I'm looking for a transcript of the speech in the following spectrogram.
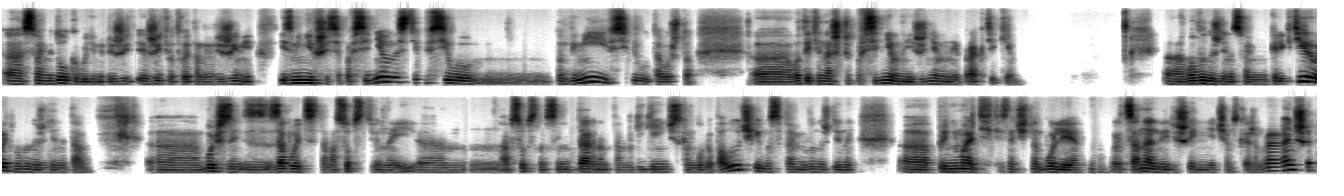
а, с вами долго будем жить, жить вот в этом режиме изменившейся повседневности в силу пандемии, в силу того, что а, вот эти наши повседневные ежедневные практики мы вынуждены с вами корректировать, мы вынуждены там а, больше заботиться там, о, собственной, эм, о собственном санитарном, там, гигиеническом благополучии, мы с вами вынуждены принимать значительно более ну, рациональные решения, чем, скажем, раньше.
